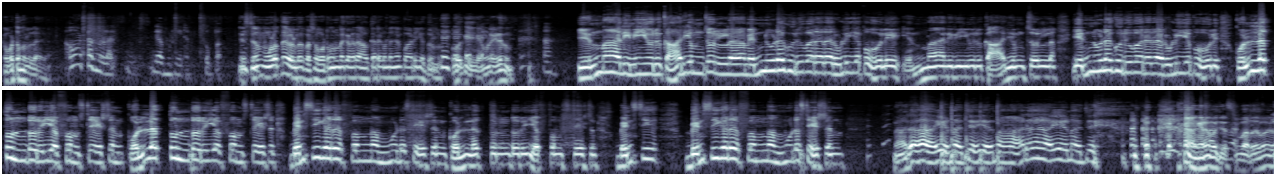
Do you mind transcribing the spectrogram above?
ഓട്ടം ഓട്ടെന്നുള്ള ഗംഭീരം. സൂപ്പർ. ജസ്റ്റ് മൂളത്തേ ഉള്ളൂ പക്ഷെ ഓട്ടം തുള്ളലൊക്കെ വേറെ ആൾക്കാരെ കൊണ്ട് ഞാൻ പാടിക്കത്തുള്ളൂ. ഓക്കെ നമ്മൾ എഴുതും. എന്നാൽ ഇനിയൊരു കാര്യം ചൊല്ലാം എന്നുടെ ഗുരുവരരുളിയ പോലെ. എന്നാൽ ഇനിയൊരു കാര്യം ചൊല്ലാം എന്നുടെ ഗുരുവരരുളിയ പോലെ. കൊല്ലത്തുണ്ടൊരു F M station കൊല്ലത്തുണ്ടൊരു F M station. Benziger F M നമ്മുടെ സ്റ്റേഷൻ കൊല്ലത്തുണ്ടൊരു എഫ് എം സ്റ്റേഷൻ. ബെൻസി ബെൻസിഗർ എഫ് എം നമ്മുടെ സ്റ്റേഷൻ. നാരായണ ജയ നാരായണ ജയ. അങ്ങനെ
